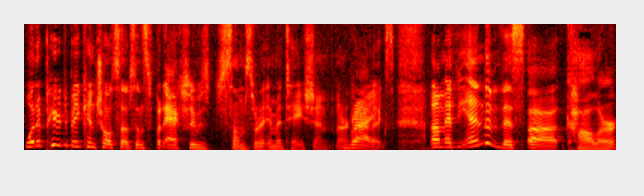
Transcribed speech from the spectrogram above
what appeared to be a controlled substance, but actually was some sort of imitation narcotics. Um, at the end of this uh, collar,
